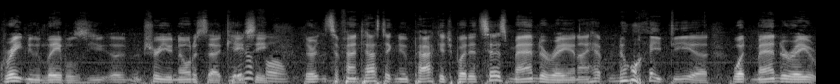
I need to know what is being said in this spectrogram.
great new labels. You, uh, I'm sure you noticed that, Casey. Beautiful. It's a fantastic new package, but it says Mandaray, and I have no idea what Mandaray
